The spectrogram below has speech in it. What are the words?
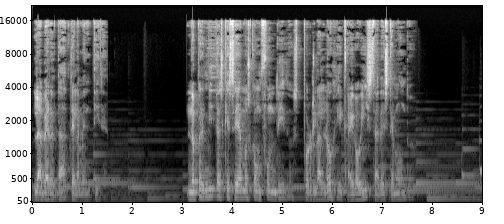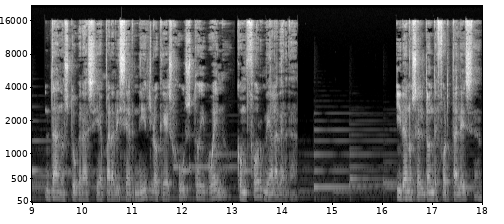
la verdad de la mentira. No permitas que seamos confundidos por la lógica egoísta de este mundo. Danos tu gracia para discernir lo que es justo y bueno conforme a la verdad. Y danos el don de fortaleza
